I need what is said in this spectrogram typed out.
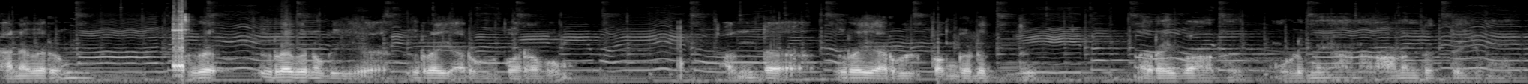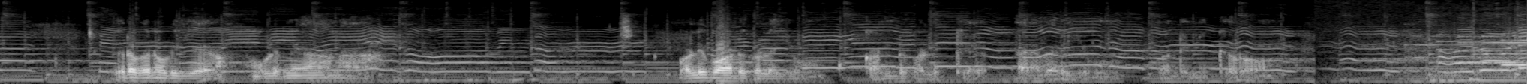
அனைவரும் இற- இறைவனுடைய இறை அருள் பெறவும் அந்த இறை அருள் பங்கெடுத்து நிறைவாக முழுமையான ஆனந்தத்தையும் இறைவனுடைய முழுமையான வழிபாடுகளையும் கண்டுகளிக்க அனைவரையும் வேண்டி நிற்கிறோம். அருளே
